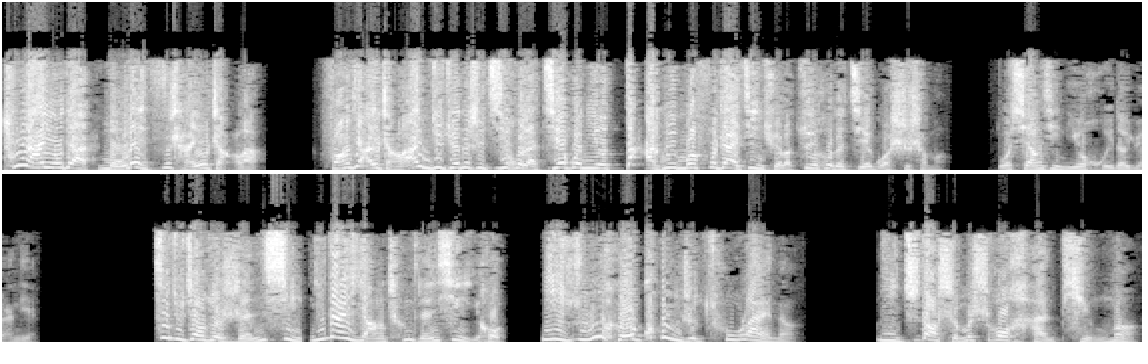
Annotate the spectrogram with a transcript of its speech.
突然有点某类资产又涨了，房价又涨了，啊，你就觉得是机会了。结果你又大规模负债进去了，最后的结果是什么？我相信你又回到原点。这就叫做人性。一旦养成人性以后，你如何控制出来呢？你知道什么时候喊停吗？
